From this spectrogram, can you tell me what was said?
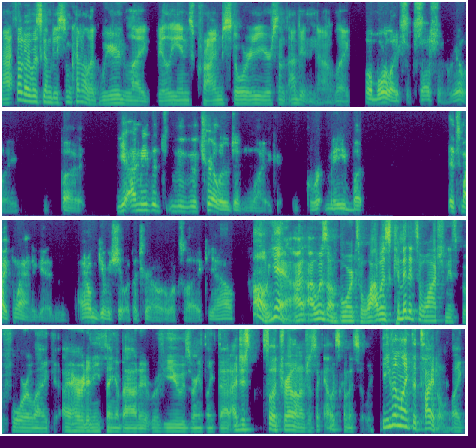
I thought it was gonna be some kind of like weird like billions crime story or something. I didn't know. Like Well, more like Succession, really. But Yeah, I mean the the, the trailer didn't like grip me, but it's Mike Flanagan. I don't give a shit what the trailer looks like, you know. Oh yeah, I, I was on board to. I was committed to watching this before, like I heard anything about it, reviews or anything like that. I just saw the trailer and I was just like, that looks kind of silly. Even like the title, like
